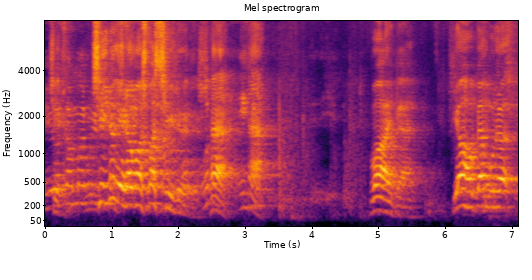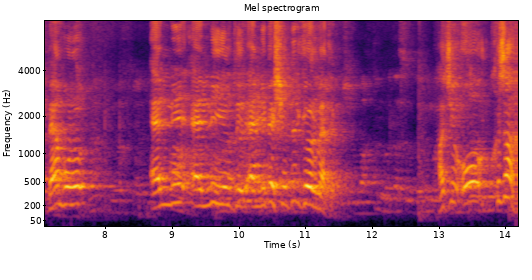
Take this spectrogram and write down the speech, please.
bu. E, o zaman- Çığırık ihram açma çığırığıdır. He, he. Vay be. Yahu ben bunu ben bunu 50 50 yıldır 55 yıldır görmedim. Hacı o kızak.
